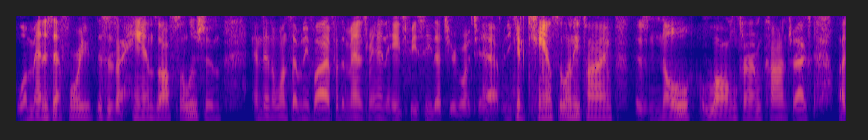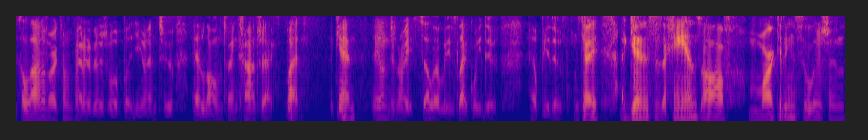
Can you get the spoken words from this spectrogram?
We'll manage that for you. This is a hands-off solution, and then the 175 for the management and the HPC that you're going to have. And you can cancel anytime. There's no long-term contracts like a lot of our competitors will put you into a long-term contract. But Again, they don't generate seller leads like we do, help you do. Okay. Again, this is a hands-off marketing solution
